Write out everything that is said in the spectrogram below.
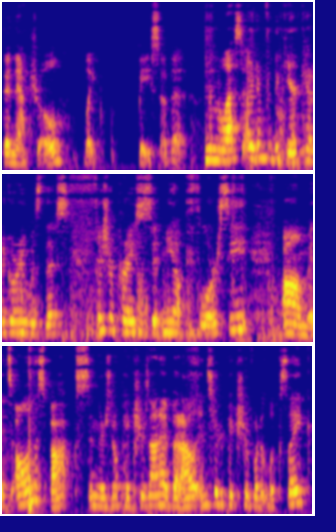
the natural like base of it. And then the last item for the gear category was this Fisher Price Sit Me Up floor seat. Um, it's all in this box and there's no pictures on it, but I'll insert a picture of what it looks like.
